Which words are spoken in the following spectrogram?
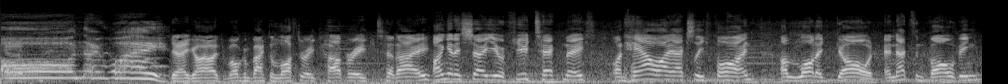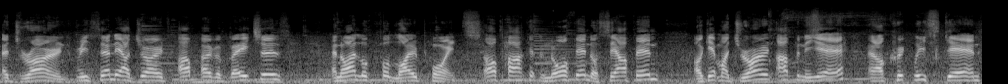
Oh, G'day guys, welcome back to Lost Recovery. Today, I'm gonna show you a few techniques on how I actually find a lot of gold, and that's involving a drone. We send our drones up over beaches, and I look for low points. I'll park at the north end or south end, I'll get my drone up in the air and I'll quickly scan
